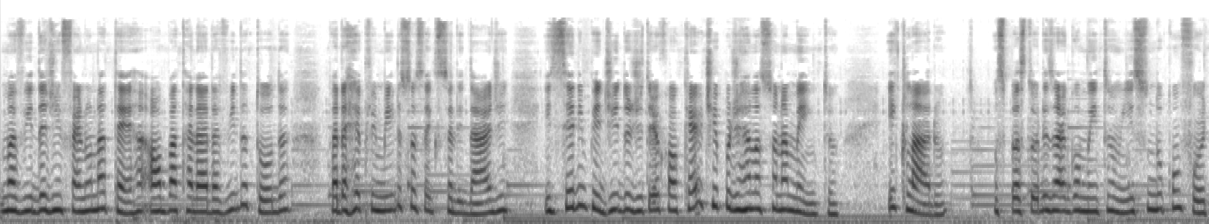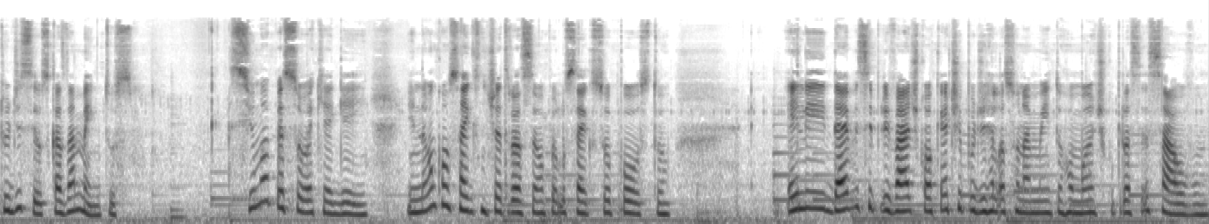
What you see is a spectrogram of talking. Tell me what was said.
uma vida de inferno na terra ao batalhar a vida toda para reprimir sua sexualidade e ser impedido de ter qualquer tipo de relacionamento. E claro, os pastores argumentam isso no conforto de seus casamentos. Se uma pessoa que é gay e não consegue sentir atração pelo sexo oposto, ele deve se privar de qualquer tipo de relacionamento romântico para ser salvo.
